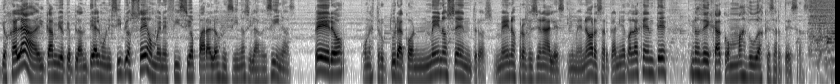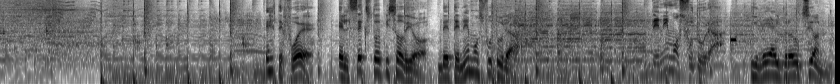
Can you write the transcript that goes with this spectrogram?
Y ojalá el cambio que plantea el municipio sea un beneficio para los vecinos y las vecinas. Pero una estructura con menos centros, menos profesionales y menor cercanía con la gente nos deja con más dudas que certezas. Este fue el sexto episodio de Tenemos Futura. Tenemos Futura. Idea y producción,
